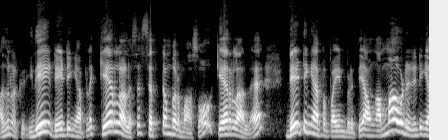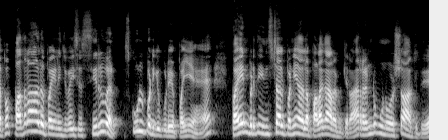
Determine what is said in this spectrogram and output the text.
அதுவும் இருக்குது இதே டேட்டிங் ஆப்பில் கேரளாவில் சார் செப்டம்பர் மாதம் கேரளாவில் டேட்டிங் ஆப்பை பயன்படுத்தி அவங்க அம்மாவோட டேட்டிங் ஆப்பை பதினாலு பதினஞ்சு வயசு சிறுவன் ஸ்கூல் படிக்கக்கூடிய பையன் பயன்படுத்தி இன்ஸ்டால் பண்ணி அதில் பழக ஆரம்பிக்கிறான். ரெண்டு மூணு வருஷம் ஆகுது.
